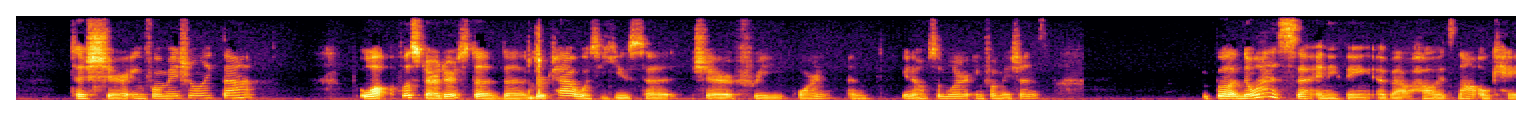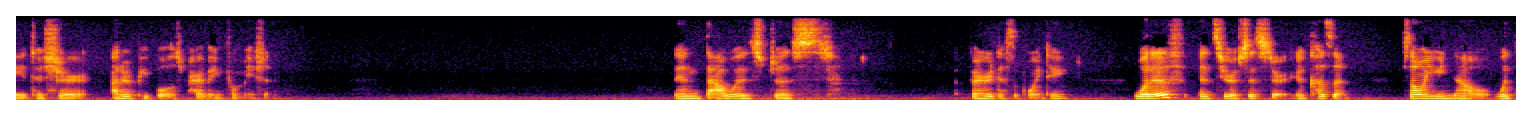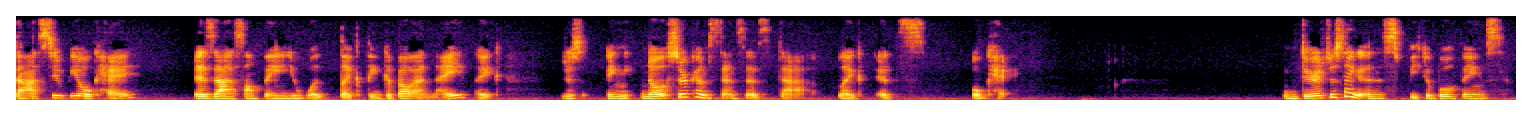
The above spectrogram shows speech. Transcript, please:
to share information like that. Well, for starters, the, the group chat was used to share free porn and you know similar informations but no one has said anything about how it's not okay to share other people's private information. And that was just very disappointing. What if it's your sister, your cousin, someone you know? Would that still be okay? Is that something you would like think about at night? Like just in no circumstances that like it's okay. They're just like unspeakable things,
